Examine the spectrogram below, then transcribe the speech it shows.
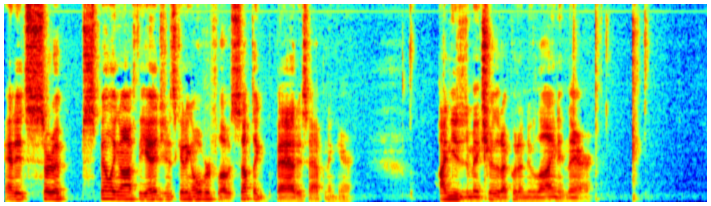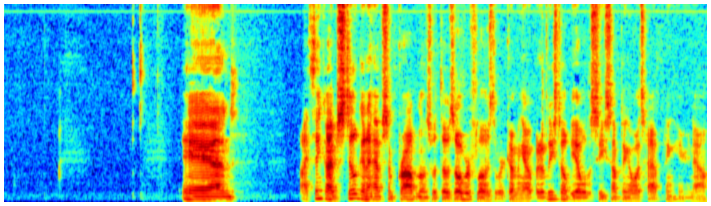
and it's sort of spilling off the edge and it's getting overflows. Something bad is happening here. I needed to make sure that I put a new line in there. And I think I'm still going to have some problems with those overflows that were coming out, but at least I'll be able to see something of what's happening here now.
